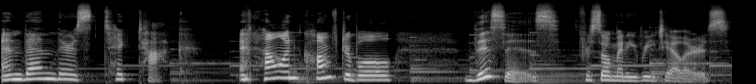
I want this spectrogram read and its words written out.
And then there's TikTok, and how uncomfortable this is for so many retailers.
